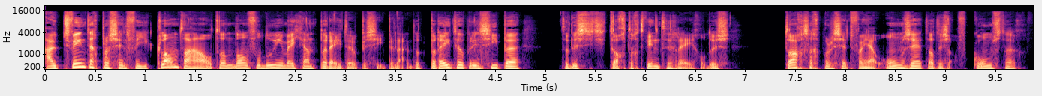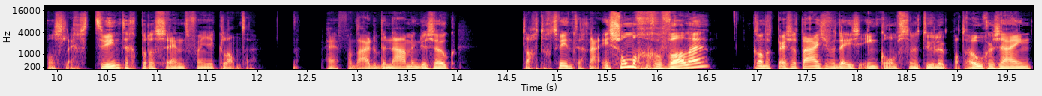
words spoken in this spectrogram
uit 20% van je klanten haalt, dan, dan voldoe je een beetje aan het Pareto-principe. Nou, dat Pareto-principe, dat is die 80-20 regel. Dus 80% van jouw omzet, dat is afkomstig van slechts 20% van je klanten. Nou, hè, vandaar de benaming dus ook 80-20. Nou, in sommige gevallen kan het percentage van deze inkomsten natuurlijk wat hoger zijn,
